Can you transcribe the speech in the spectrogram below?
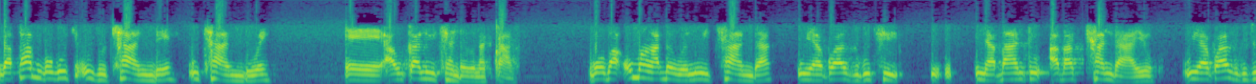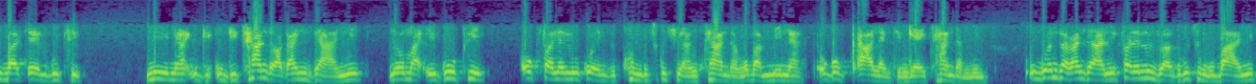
ngaphambi kokuthi uzuthande uthandwe eh awuqala uyithanda wena kuqala. ngoba uma ngabe wena uyithanda uyakwazi ukuthi u- u- nabantu abakuthandayo uyakwazi ukuthi ubatshele ukuthi mina ngi- ngithandwa kanjani noma ikuphi okufanele ukwenza ukukhombisa ukuthi uyangithanda ngoba mina okokuqala nje ngiyayithanda mina. Ukwenza kanjani? Kufanele uzazi ukuthi ngubani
